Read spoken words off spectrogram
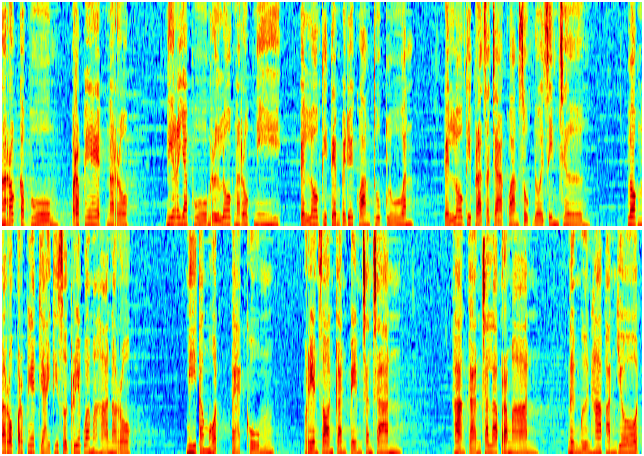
นรกกภูมิ ประเภทนรก นิรยภูมิหรือโลกนรกนี้ เป็นโลกที่เต็มไปด้วยความทุกข์ล้วน เป็นโลกที่ปราศจากความสุขโดยสิ้นเชิง โลกนรกประเภทใหญ่ที่สุดเรียกว่ามหานรก มีทั้งหมดแปดขุม เรียงซ้อนกันเป็นชั้นๆ ห่างกันชั้นละประมาณ 15,000 โยชน์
